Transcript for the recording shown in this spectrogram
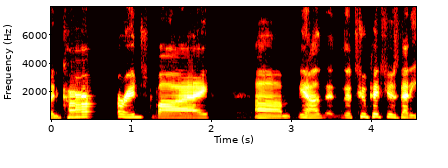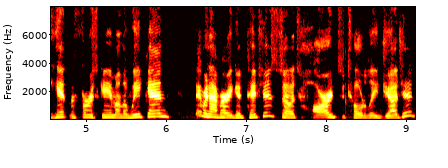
encouraged by um you know the, the two pitches that he hit in the first game on the weekend they were not very good pitches, so it's hard to totally judge it.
